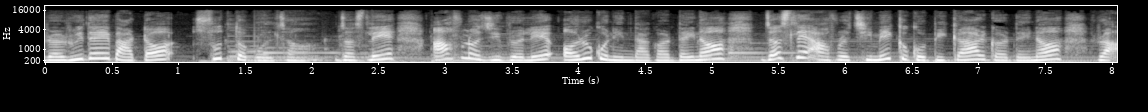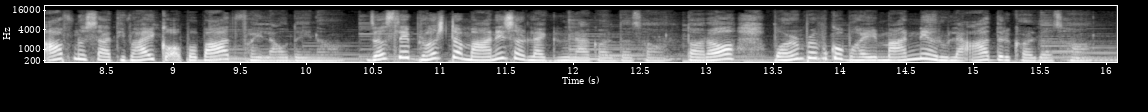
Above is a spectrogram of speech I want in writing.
र हृदयबाट शुद्ध बोल्छ जसले आफ्नो जिब्रोले अरूको निन्दा गर्दैन जसले आफ्नो छिमेकीको विकार गर्दैन र आफ्नो साथीभाइको अपवाद फैलाउँदैन जसले भ्रष्ट मानिसहरूलाई घृणा गर्दछ तर परमप्रभुको भय मान्नेहरूलाई आदर गर्दछ।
